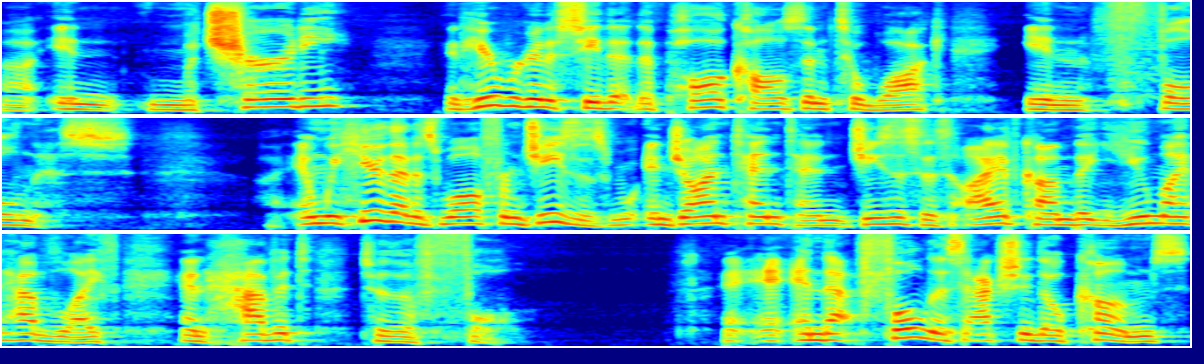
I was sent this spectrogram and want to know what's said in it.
uh, in maturity. And here we're going to see that, that Paul calls them to walk in fullness. And we hear that as well from Jesus. In John 10:10, 10, 10, Jesus says, "I have come that you might have life and have it to the full." And that fullness actually though comes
